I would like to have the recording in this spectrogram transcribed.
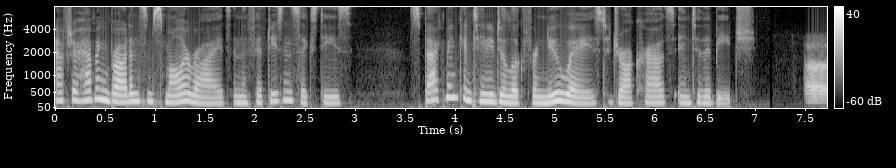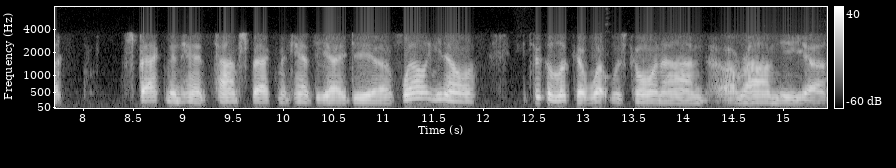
After having brought in some smaller rides in the 50s and 60s, Spackman continued to look for new ways to draw crowds into the beach. Uh, Spackman had Tom Spackman had the idea of well, you know, he took a look at what was going on around the uh,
